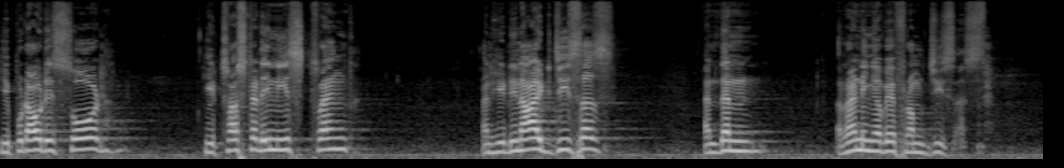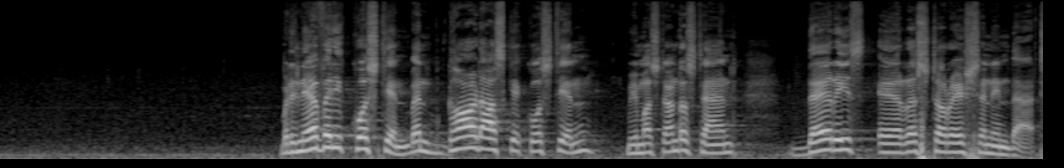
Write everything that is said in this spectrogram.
He put out His sword, He trusted in His strength and he denied Jesus and then running away from Jesus. But in every question, when God asks a question, we must understand there is a restoration in that.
